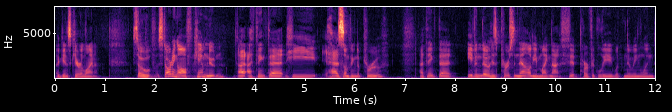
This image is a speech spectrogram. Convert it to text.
against Carolina. So starting off, Cam Newton, I, I think that he has something to prove. I think that even though his personality might not fit perfectly with New England,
